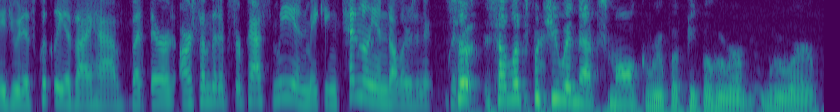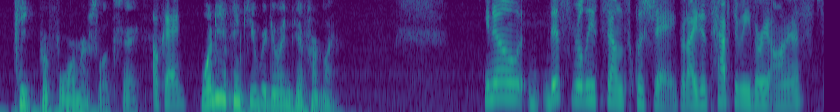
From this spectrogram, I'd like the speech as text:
they do it as quickly as I have, but there are some that have surpassed me in making ten million dollars in it. So, so let's put you in that small group of people who were who were peak performers. Let's say. Okay. What do you think you were doing differently? You know, this really sounds cliche, but I just have to be very honest.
